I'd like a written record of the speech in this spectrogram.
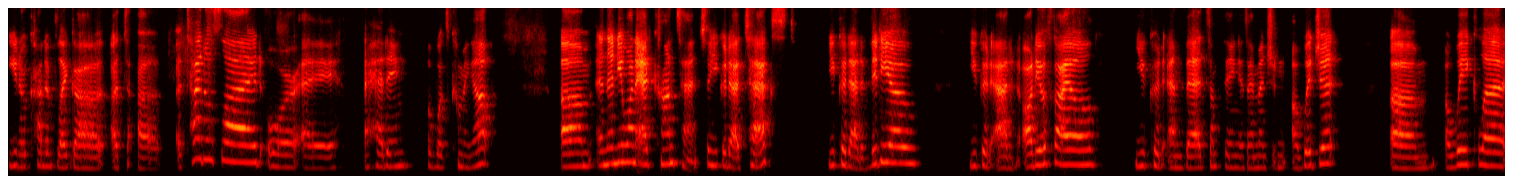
you know, kind of like a, a, a, a title slide or a, a heading of what's coming up. Um, and then you want to add content. So you could add text, you could add a video, you could add an audio file. You could embed something, as I mentioned, a widget, um, a Wakelet,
